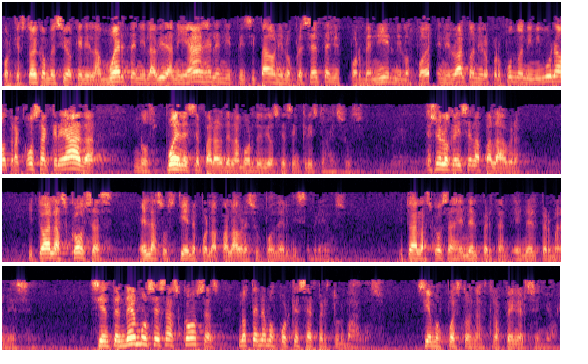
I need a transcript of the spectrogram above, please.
Porque estoy convencido que ni la muerte, ni la vida, ni ángeles, ni principados, ni lo presente, ni por venir, ni los poderes, ni lo alto, ni lo profundo, ni ninguna otra cosa creada nos puede separar del amor de Dios que es en Cristo Jesús. Eso es lo que dice la palabra. Y todas las cosas él la sostiene por la palabra de su poder, dice Hebreos. Y todas las cosas en Él, en él permanecen. Si entendemos esas cosas, no tenemos por qué ser perturbados. Si hemos puesto nuestra fe en el Señor.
